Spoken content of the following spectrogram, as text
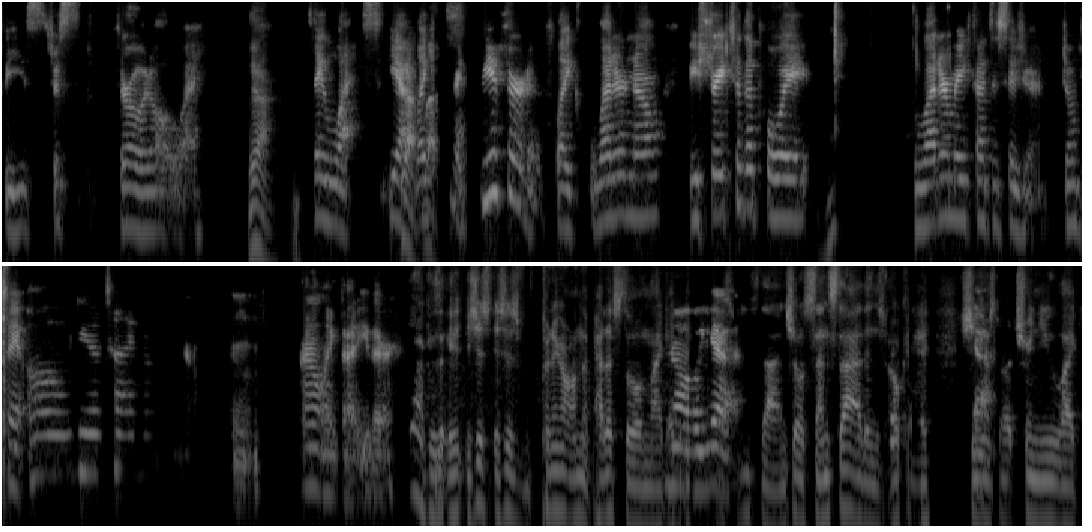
Please just throw it all away. yeah. Say let's. Yeah, Yeah, like let's. be assertive. Like let her know. Be straight to the point. Mm-hmm. Let her make that decision. Don't say, "Oh, do you have time?" No. Mm. I don't like that either. Yeah, because it's just it's just putting her on the pedestal and like No, yeah. sense that and she'll sense that and okay she's Yeah. gonna start treating you like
